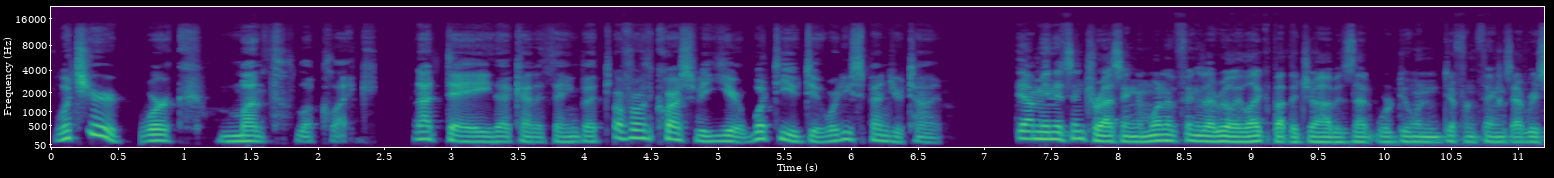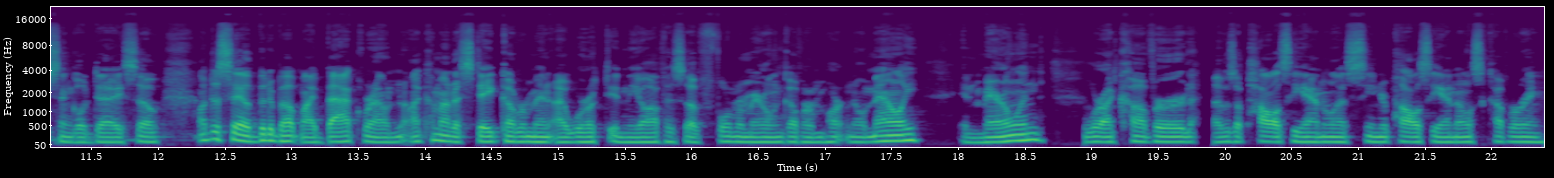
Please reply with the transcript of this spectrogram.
what's your work month look like? Not day, that kind of thing, but over the course of a year, what do you do? Where do you spend your time? Yeah, I mean, it's interesting. And one of the things I really like about the job is that we're doing different things every single day. So I'll just say a bit about my background. I come out of state government. I worked in the office of former Maryland Governor Martin O'Malley in Maryland, where I covered, I was a policy analyst, senior policy analyst covering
